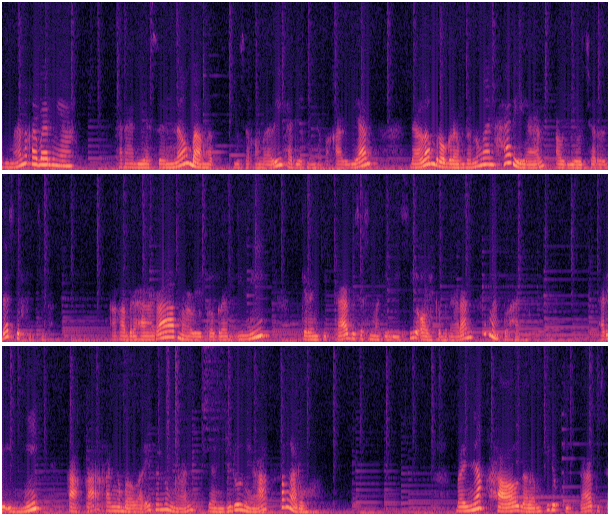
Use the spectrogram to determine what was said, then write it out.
gimana kabarnya? Karena dia seneng banget bisa kembali hadir menyapa kalian dalam program Renungan Harian Audio Cerdas Berpikir. Kakak berharap melalui program ini, pikiran kita bisa semakin diisi oleh kebenaran firman Tuhan. Hari ini, kakak akan ngebawain renungan yang judulnya Pengaruh. Banyak hal dalam hidup kita bisa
